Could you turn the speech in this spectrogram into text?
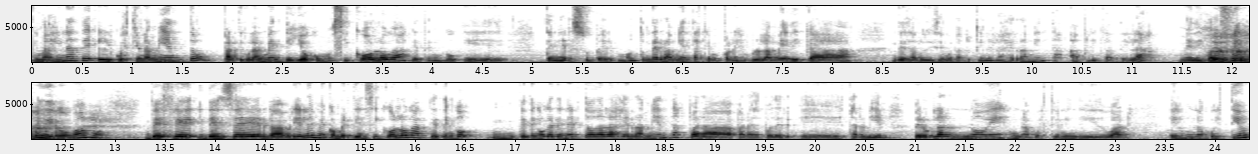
imagínate el cuestionamiento, particularmente yo como psicóloga, que tengo que tener super, un montón de herramientas que, por ejemplo, la médica de salud dice, bueno, tú tienes las herramientas, aplícatelas. Me dijo así, y digo, vamos, dejé de ser Gabriela y me convertí en psicóloga, que tengo que, tengo que tener todas las herramientas para, para poder eh, estar bien. Pero claro, no es una cuestión individual, es una cuestión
